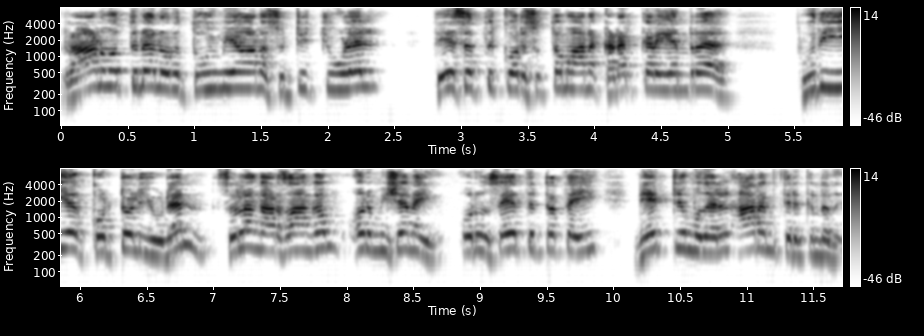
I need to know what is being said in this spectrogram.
இராணுவத்துடன் ஒரு தூய்மையான சுற்றுச்சூழல் தேசத்துக்கு ஒரு சுத்தமான கடற்கரை என்ற புதிய கொட்டொலியுடன் ஸ்ரீலங்கா அரசாங்கம் ஒரு மிஷனை ஒரு செயற்திட்டத்தை நேற்று முதல் ஆரம்பித்திருக்கின்றது.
